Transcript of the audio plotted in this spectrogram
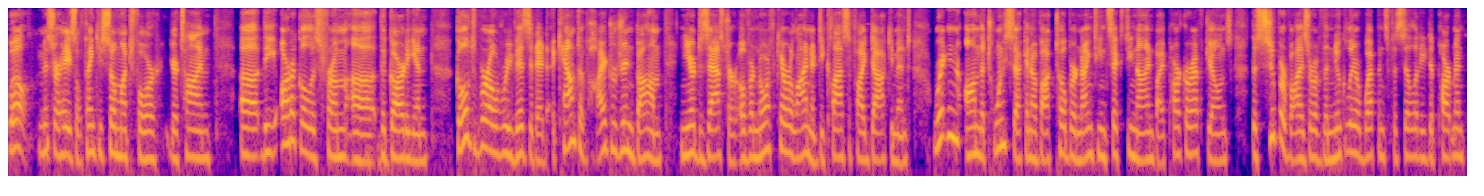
well, Mr. Hazel, thank you so much for your time. Uh, the article is from uh, The Guardian. Goldsboro Revisited Account of Hydrogen Bomb Near Disaster over North Carolina Declassified Document, written on the 22nd of October 1969 by Parker F. Jones, the supervisor of the Nuclear Weapons Facility Department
